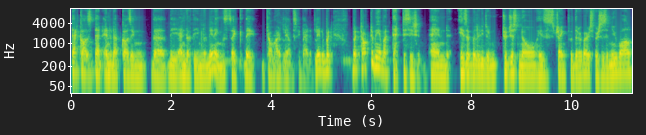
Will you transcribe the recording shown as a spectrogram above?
that caused that ended up causing the the end of the England innings. Like they Tom Hartley obviously batted later, but but talk to me about that decision and his ability to to just know his strength with the reverse versus a new ball.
